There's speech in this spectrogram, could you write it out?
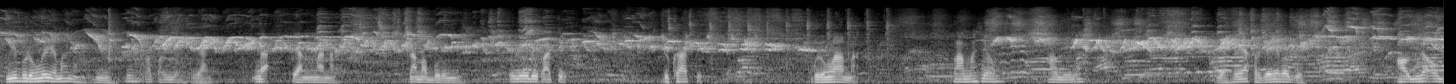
Ini burung lu yang mana? Ini Ini apa nih? yang Enggak, yang mana? Nama burungnya Ini Ducati. Ducati Burung lama Lama sih om. Alhamdulillah. Biasanya kerjanya bagus Alhamdulillah om.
